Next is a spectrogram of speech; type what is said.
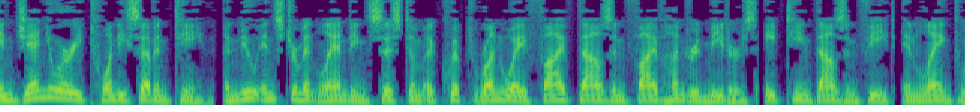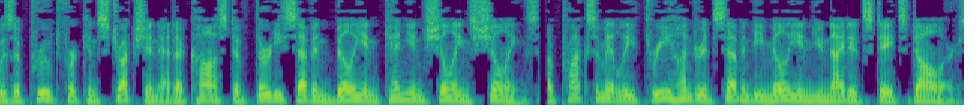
In January 2017, a new instrument landing system equipped runway 5,500 meters (18,000 feet) in length was approved for construction at a cost of 37 billion Kenyan shillings shillings, approximately 370 million United States dollars.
